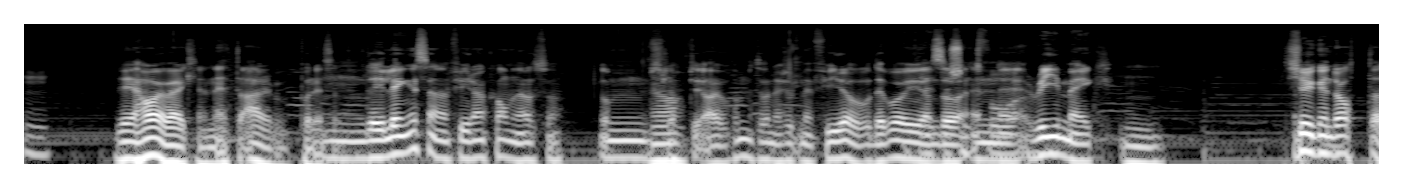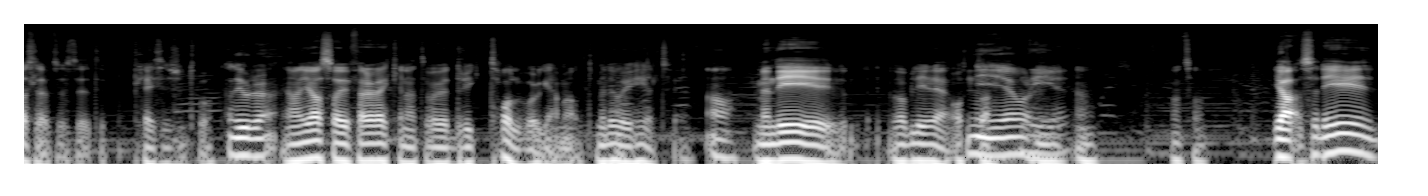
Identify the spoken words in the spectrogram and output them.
Mm. Det har ju verkligen ett arv på det sättet. Mm, det är länge sedan fyran kom nu också. De Ja. släppte, ja. jag kommer inte ihåg när jag köpte med fyra och det var ju ändå en 2. eh, remake. Mm. 2008 släpptes det till Playstation 2. Ja, det gjorde det. Ja, jag sa ju förra veckan att det var ju drygt 12 år gammalt, men det var ju helt fel. Ja. Men det är, vad blir det? 8? Nio år. Nio. Ja, något sånt. Ja, så det, är,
